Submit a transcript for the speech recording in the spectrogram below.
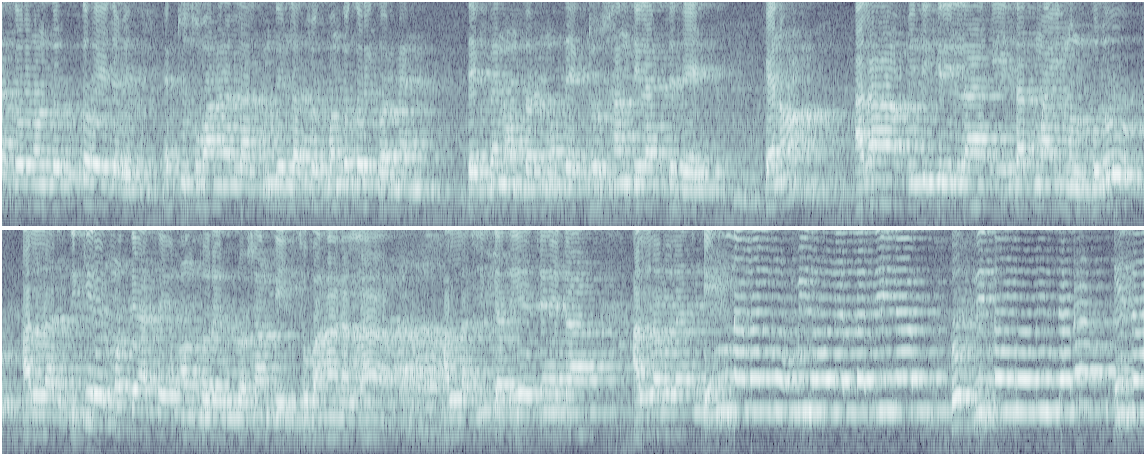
আজগরের অন্তর্ভুক্ত হয়ে যাবে। একটু সুবাহান আল্লাহ আলহামদুলিল্লাহ চোখ বন্ধ করে করবেন। দেখবেন অন্তরের মধ্যে একটু শান্তি লাগতেছে। কেন? আলা বিদিক্রিল্লাহি তাতমাইনুল কুলুব। আল্লাহর জিকিরের মধ্যে আছে অন্তরের প্রশান্তি সুবাহান আল্লাহ আল্লাহ শিক্ষা দিয়েছেন এটা। আল্লাহ বলেন, ইন্নামাল মুমিনুন আল্লাযিনা প্রকৃত মুমিন যারা ইজা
